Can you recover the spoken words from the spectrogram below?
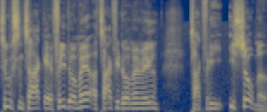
Tusind tak, øh, fordi du var med, og tak fordi du var med, Mikkel. Tak fordi I så med.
